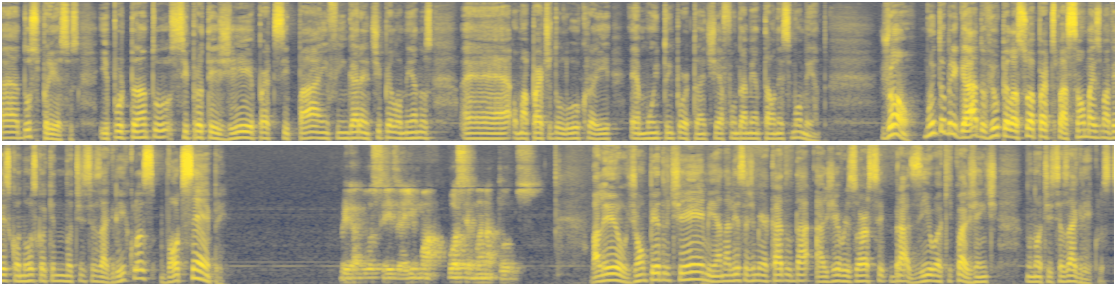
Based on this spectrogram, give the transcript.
uh, dos preços. E, portanto, se proteger, participar, enfim, garantir pelo menos é, uma parte do lucro aí é muito importante e é fundamental nesse momento. João, muito obrigado, viu, pela sua participação mais uma vez conosco aqui no Notícias Agrícolas. Volte sempre. Obrigado a vocês aí, uma boa semana a todos. Valeu, João Pedro Tieme, analista de mercado da AG Resource Brasil, aqui com a gente no Notícias Agrícolas.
